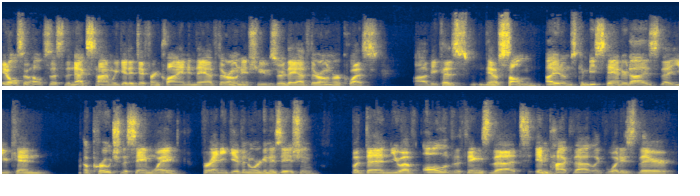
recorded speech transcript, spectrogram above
It also helps us the next time we get a different client and they have their own issues or they have their own requests. Uh, because you know some items can be standardized that you can approach the same way for any given organization but then you have all of the things that impact that like what is their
